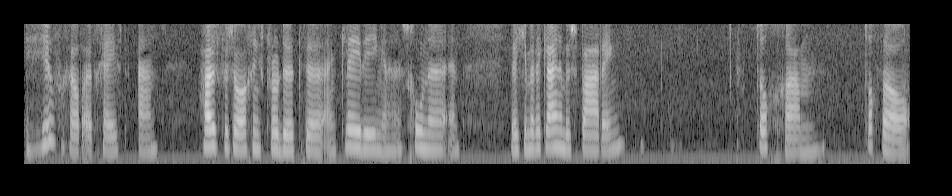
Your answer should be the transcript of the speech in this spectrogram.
heel veel geld uitgeeft aan huisverzorgingsproducten en kleding en schoenen. En dat je met een kleine besparing toch, um, toch wel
